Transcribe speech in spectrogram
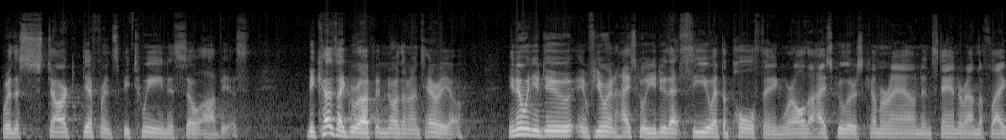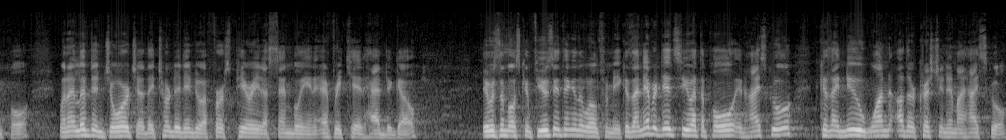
where the stark difference between is so obvious. Because I grew up in Northern Ontario, you know, when you do, if you were in high school, you do that see you at the pole thing where all the high schoolers come around and stand around the flagpole. When I lived in Georgia, they turned it into a first period assembly and every kid had to go. It was the most confusing thing in the world for me because I never did see you at the pole in high school because I knew one other Christian in my high school.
